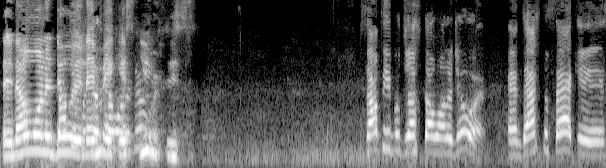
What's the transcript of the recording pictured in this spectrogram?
they don't want to do it and they make excuses. Some people just don't want to do it. And that's the fact is,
